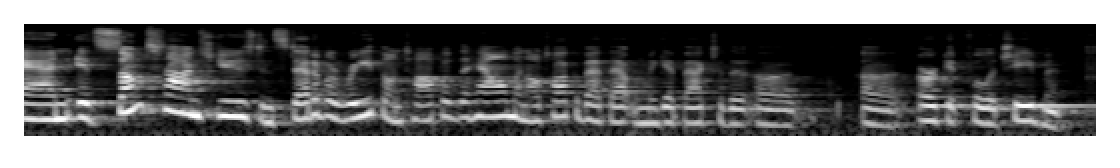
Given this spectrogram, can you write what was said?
and it's sometimes used instead of a wreath on top of the helm, and I'll talk about that when we get back to the uh, uh, Full Achievement.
